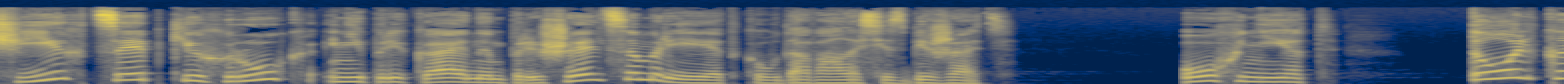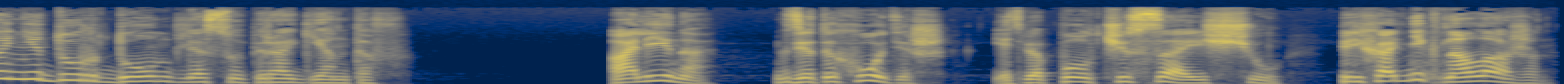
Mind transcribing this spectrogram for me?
чьих цепких рук неприкаянным пришельцам редко удавалось избежать. Ох, нет, только не дурдом для суперагентов. «Алина, где ты ходишь? Я тебя полчаса ищу. Переходник налажен».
